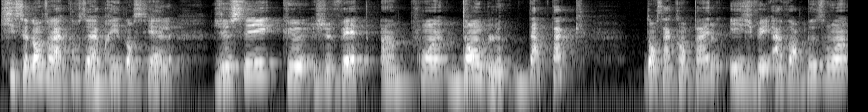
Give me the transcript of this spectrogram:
qui se lance dans la course de la présidentielle. Je sais que je vais être un point d'angle d'attaque dans sa campagne et je vais avoir besoin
